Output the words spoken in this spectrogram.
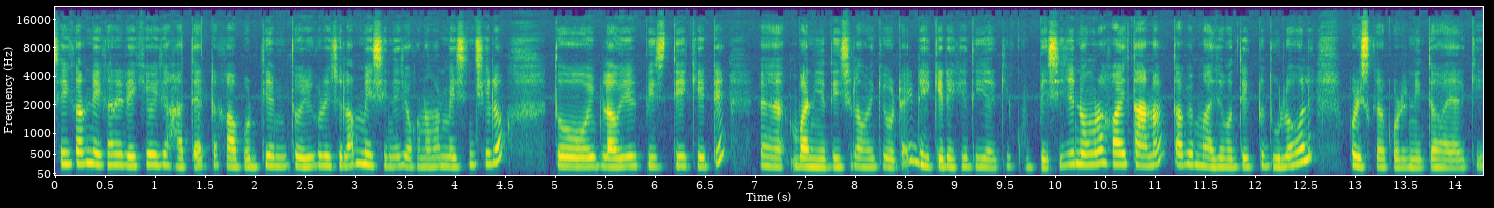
সেই কারণে এখানে রেখে ওই যে হাতে একটা কাপড় দিয়ে আমি তৈরি করেছিলাম মেশিনে, যখন আমার মেশিন ছিল, তো ওই ব্লাউজের পিস দিয়ে কেটে বানিয়ে দিয়েছিলাম আর কি ওটাই। ঢেকে রেখে দিই আর কি। খুব বেশি যে নোংরা হয় তা নয়, তবে মাঝে মধ্যে একটু ধুলো হলে পরিষ্কার করে নিতে হয় আর কি।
